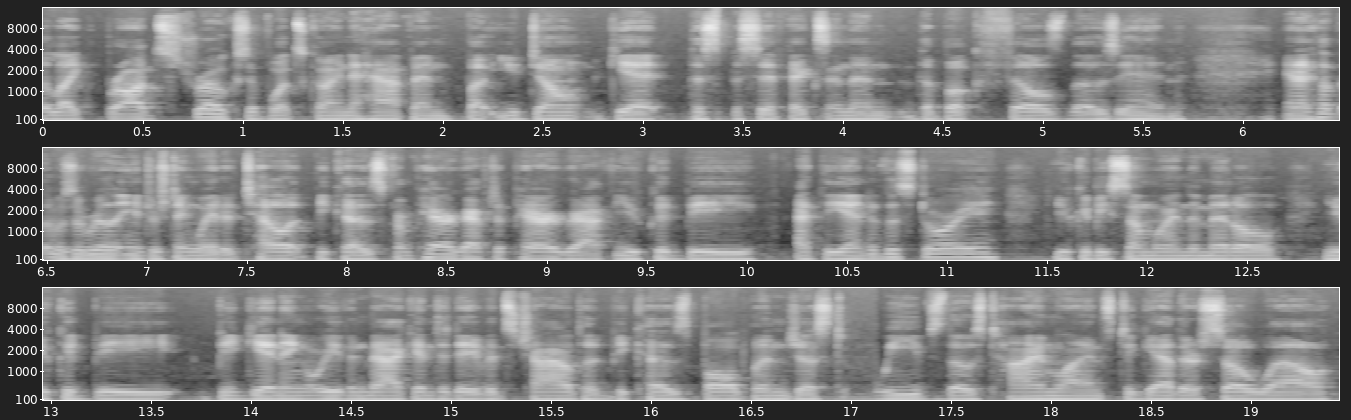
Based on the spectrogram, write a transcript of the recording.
the like broad strokes of what's going to happen, but you don't get the specifics, and then the book fills those in. And I thought that was a really interesting way to tell it because from paragraph to paragraph, you could be at the end of the story, you could be somewhere in the middle, you could be beginning or even back into David's childhood because Baldwin just weaves those timelines together so well.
